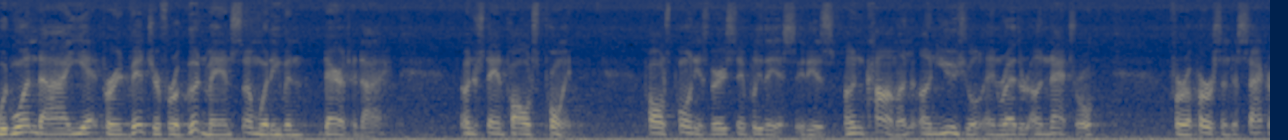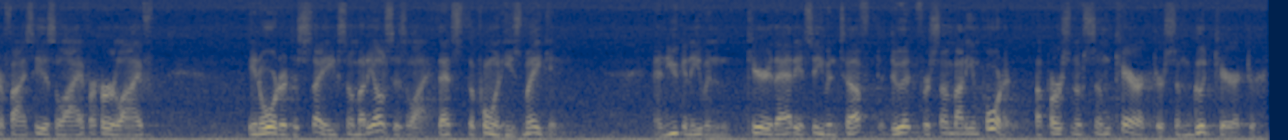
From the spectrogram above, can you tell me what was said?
would one die, yet peradventure for a good man some would even dare to die. Understand Paul's point. Paul's point is very simply this it is uncommon, unusual, and rather unnatural for a person to sacrifice his life or her life in order to save somebody else's life. That's the point he's making. And you can even carry that. It's even tough to do it for somebody important, a person of some character, some good character.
